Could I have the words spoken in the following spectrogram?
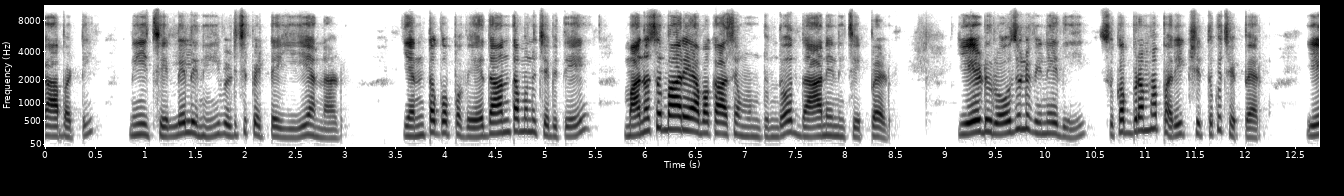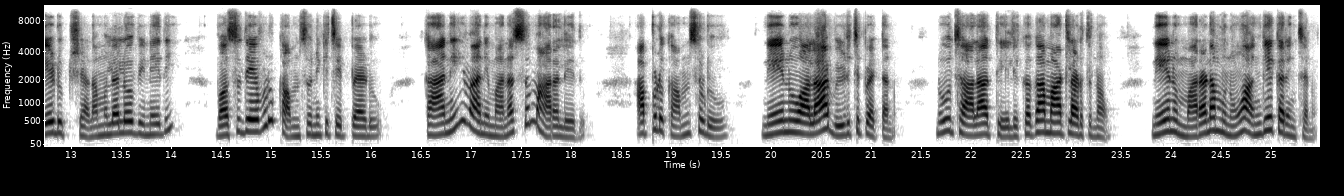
కాబట్టి నీ చెల్లెలిని విడిచిపెట్టేయి అన్నాడు. ఎంత గొప్ప వేదాంతమును చెబితే మనసు మారే అవకాశం ఉంటుందో దానిని చెప్పాడు. ఏడు రోజులు వినేది సుఖబ్రహ్మ పరీక్షిత్తుకు చెప్పారు. ఏడు క్షణములలో వినేది వసుదేవుడు కంసునికి చెప్పాడు. కానీ వాని మనస్సు మారలేదు. అప్పుడు కంసుడు నేను అలా విడిచిపెట్టను. నువ్వు చాలా తేలికగా మాట్లాడుతున్నావు. నేను మరణమును అంగీకరించను.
